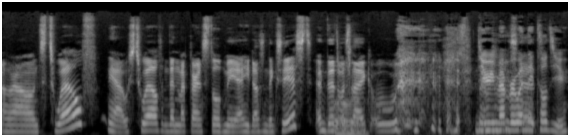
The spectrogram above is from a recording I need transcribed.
around 12, yeah, I was 12, and then my parents told me uh, he doesn't exist. And that was Oh. like, ooh. Do you remember when they told you?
